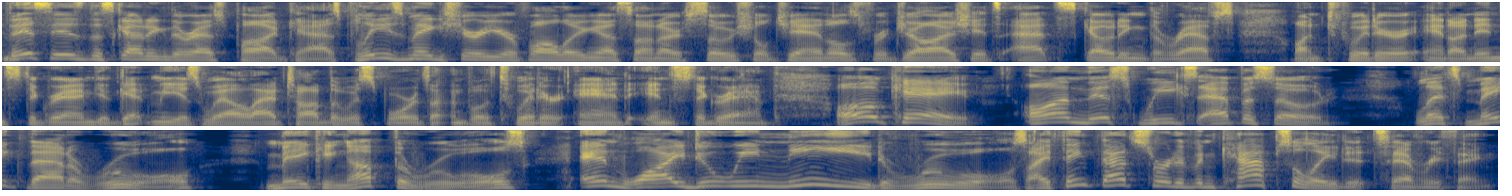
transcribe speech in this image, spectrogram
this is the Scouting the Refs podcast. Please make sure you're following us on our social channels. For Josh, it's at Scouting the Refs on Twitter and on Instagram. You'll get me as well at Todd Lewis Sports on both Twitter and Instagram. Okay, on this week's episode, let's make that a rule making up the rules, and why do we need rules? I think that sort of encapsulates everything.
